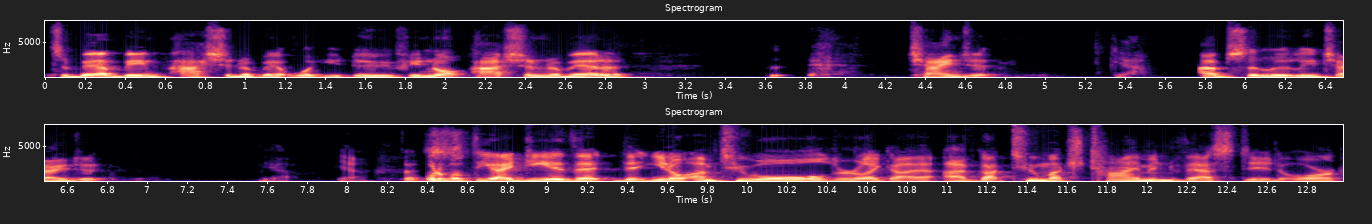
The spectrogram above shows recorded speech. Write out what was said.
It's about being passionate about what you do. If you're not passionate about it, change it. Yeah. Absolutely change it. Yeah. That's, what about the idea that that you know I'm too old, or like I, have got too much time invested, or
